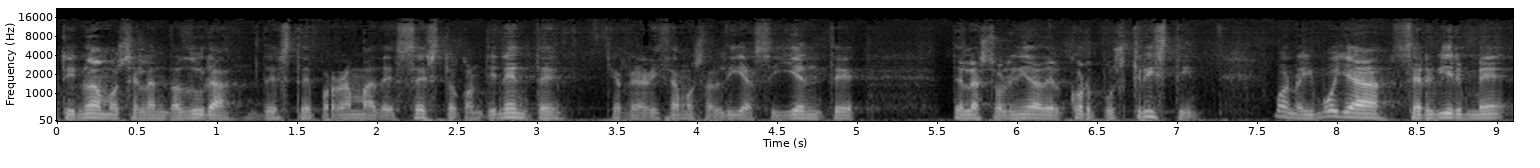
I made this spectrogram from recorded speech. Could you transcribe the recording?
Continuamos en la andadura de este programa de Sexto Continente que realizamos al día siguiente de la solemnidad del Corpus Christi. Bueno, y voy a servirme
